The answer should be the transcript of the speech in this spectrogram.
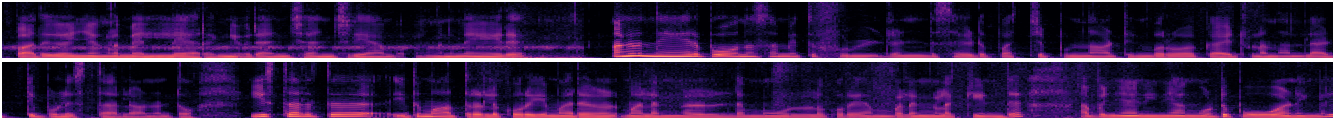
അപ്പോൾ അത് കഴിഞ്ഞ് ഞങ്ങൾ മെല്ലെ ഇറങ്ങി. ഒരു അഞ്ച് അഞ്ചരയാകുമ്പോൾ. അങ്ങനെ നേരെ അങ്ങനെ നേരെ പോകുന്ന സമയത്ത് ഫുൾ രണ്ട് സൈഡ് പച്ചപ്പും നാട്ടിൻ പുറമൊക്കെ ആയിട്ടുള്ള നല്ല അടിപൊളി സ്ഥലമാണ് കേട്ടോ. ഈ സ്ഥലത്ത് ഇത് മാത്രമല്ല കുറേ മര മലങ്ങളുടെ മുകളിൽ കുറേ അമ്പലങ്ങളൊക്കെ ഉണ്ട്. അപ്പം ഞാൻ ഇനി അങ്ങോട്ട് പോവുകയാണെങ്കിൽ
